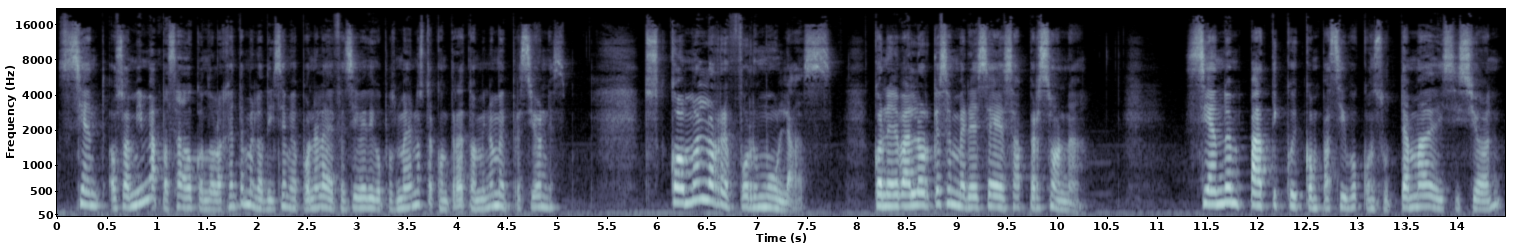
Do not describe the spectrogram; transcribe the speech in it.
Siento, o sea, a mí me ha pasado cuando la gente me lo dice, me pone la defensiva y digo, pues menos te contrato, a mí no me presiones. Entonces, ¿cómo lo reformulas con el valor que se merece esa persona? Siendo empático y compasivo con su tema de decisión.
